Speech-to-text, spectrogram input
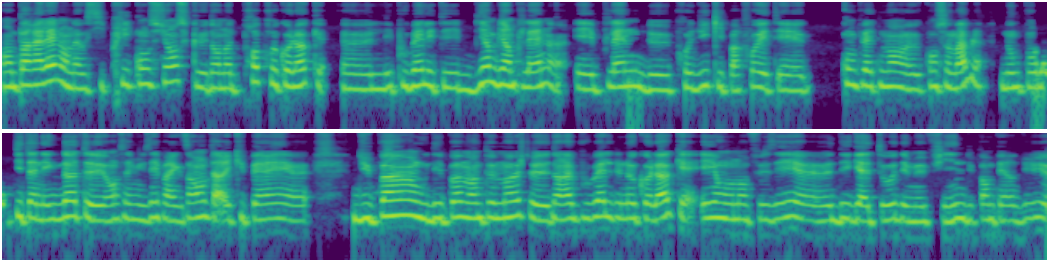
En parallèle, on a aussi pris conscience que dans notre propre colloque, les poubelles étaient bien bien pleines et pleines de produits qui parfois étaient complètement euh, consommable. Donc pour la petite anecdote, euh, on s'amusait par exemple à récupérer euh, du pain ou des pommes un peu moches dans la poubelle de nos colocs et on en faisait des gâteaux, des muffins, du pain perdu.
